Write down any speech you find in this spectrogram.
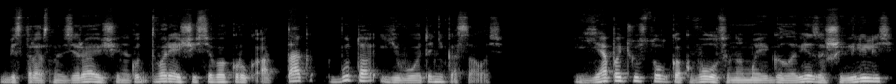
бесстрастно взирающие на творящийся вокруг, а так, будто его это не касалось. Я почувствовал, как волосы на моей голове зашевелились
